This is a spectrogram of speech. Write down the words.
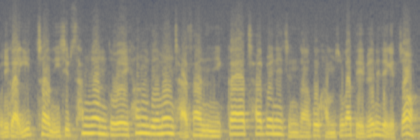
우리가 2023년도에 현금은 자산이니까 차변이 증가하고 감소가 대변이 되겠죠.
